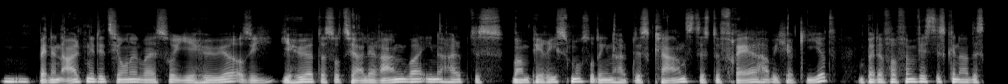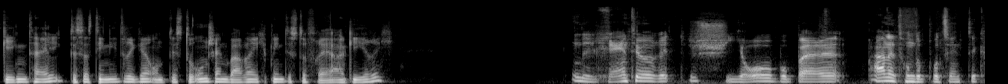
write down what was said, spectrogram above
bei den alten Editionen war es so, je höher, also je höher der soziale Rang war innerhalb des Vampirismus oder innerhalb des Clans, desto freier habe ich agiert. Und bei der V5 ist es genau das Gegenteil. Das heißt, je niedriger und desto unscheinbarer ich bin, desto freier agiere ich. Rein theoretisch ja, wobei auch nicht hundertprozentig.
